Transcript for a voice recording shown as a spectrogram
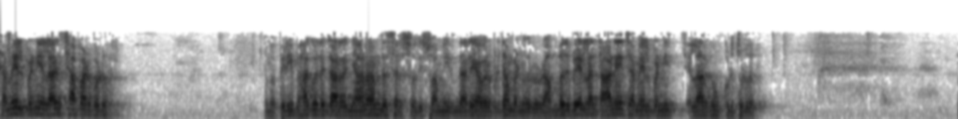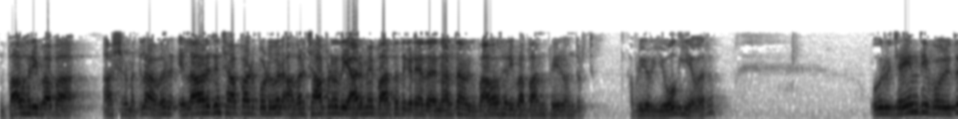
ചമയൽ പണി എല്ലാവരും ചാപ്പാട് പെടുവാർ நம்ம பெரிய பாகவதக்காரர் ஞானானந்த சரஸ்வதி சுவாமி இருந்தாரே அவர் இப்படிதான் பண்ணுவார். ஒரு ஐம்பது பேர்லாம் தானே சமையல் பண்ணி எல்லாருக்கும் கொடுத்துடுவார். பாவஹரி பாபா ஆசிரமத்தில் அவர் எல்லாருக்கும் சாப்பாடு போடுவார். அவர் சாப்பிட்றது யாருமே பார்த்தது கிடையாது. அதனால தான் அவருக்கு பாவஹரி பாபான்னு பேர் வந்துடுச்சு. அப்படி ஒரு யோகி அவர். ஒரு ஜெயந்தி பொழுது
